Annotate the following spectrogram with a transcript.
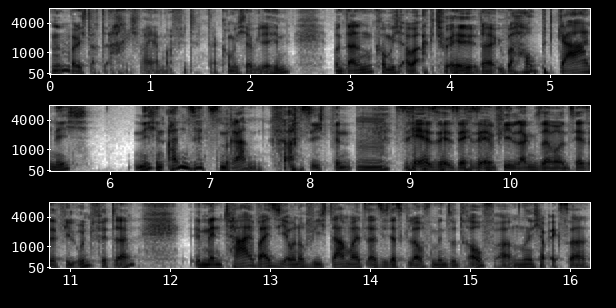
ne, weil ich dachte, ach, ich war ja mal fit, da komme ich ja wieder hin. Und dann komme ich aber aktuell da überhaupt gar nicht nicht in Ansätzen ran. Also ich bin mhm. sehr, sehr, sehr, sehr viel langsamer und sehr, sehr viel unfitter. Mental weiß ich aber noch, wie ich damals, als ich das gelaufen bin, so drauf war. Ich habe extra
